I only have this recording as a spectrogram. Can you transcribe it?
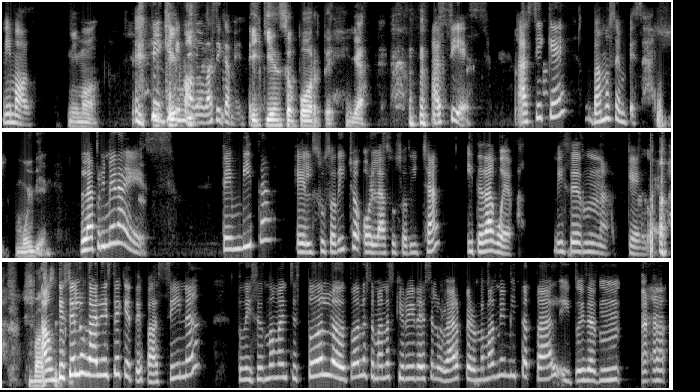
ni modo. Ni modo. y, que ni modo, básicamente. Y quien soporte, ya. Así es. Así que Vamos a empezar. Muy bien. La primera es, te invita el susodicho o la susodicha y te da hueva. Dices, no, qué hueva. Aunque sea el lugar este que te fascina, tú dices, no manches, todas las semanas quiero ir a ese lugar, pero nomás me invita tal y tú dices, mm, ah, ah,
